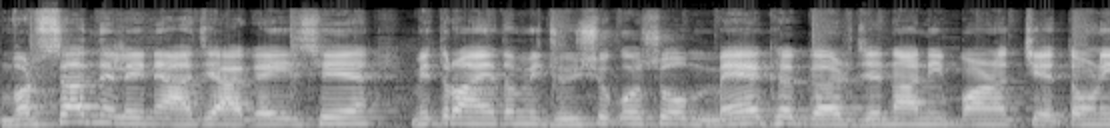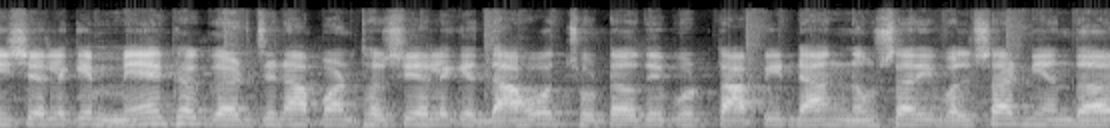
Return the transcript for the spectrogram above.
વરસાદને લઈને આજે આ ગઈ છે. મિત્રો, અહીંયા તમે જોઈ શકો છો મેઘ ગર્જનાની પણ ચેતવણી છે. એટલે કે મેઘ ગર્જના પણ થશે. એટલે કે દાહોદ, છોટાઉદેપુર, તાપી, ડાંગ, નવસારી, વલસાડની અંદર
